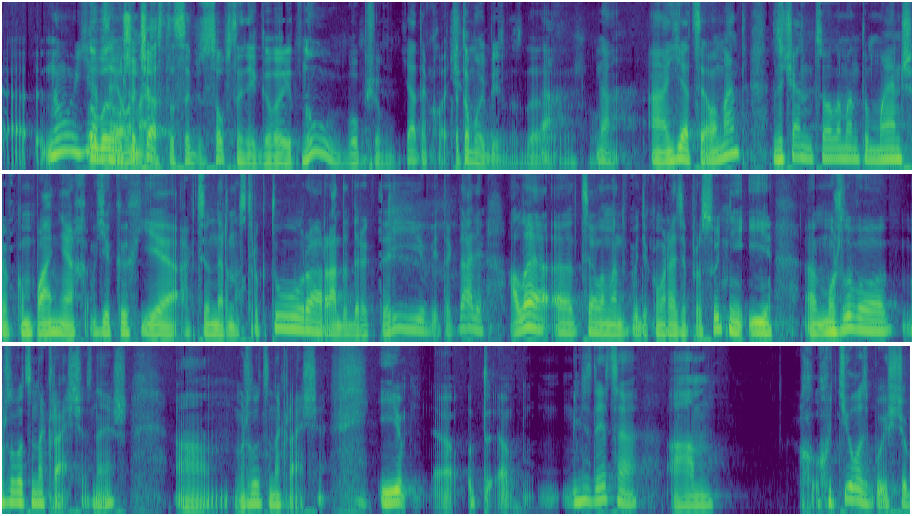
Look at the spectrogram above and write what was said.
Е, ну, є ну, потому что часто собственник говорит, ну, в общем, я так хочу. это мой бизнес, да. да, да. Є цей елемент. Звичайно, цього елементу менше в компаніях, в яких є акціонерна структура, рада директорів і так далі. Але е, цей елемент в будь-якому разі присутній, і е, можливо, можливо, це на краще, знаєш. Можливо, це на краще. І е, от мені здається, хотілося б, щоб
